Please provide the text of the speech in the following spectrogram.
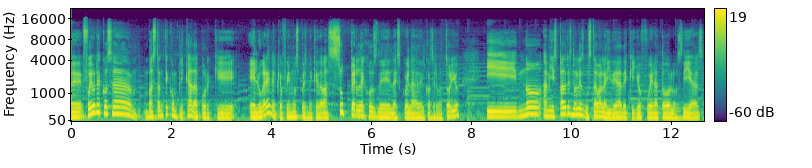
eh, fue una cosa bastante complicada porque el lugar en el que fuimos pues me quedaba súper lejos de la escuela del conservatorio Y no, a mis padres no les gustaba la idea de que yo fuera todos los días.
